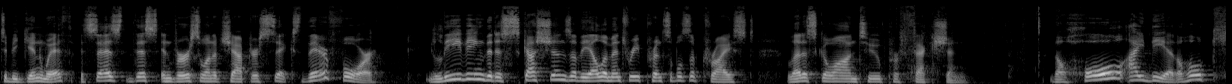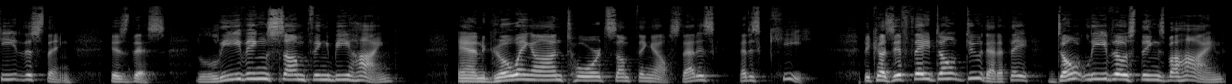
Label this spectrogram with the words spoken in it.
to begin with. It says this in verse 1 of chapter 6 Therefore, leaving the discussions of the elementary principles of Christ, let us go on to perfection. The whole idea, the whole key to this thing is this leaving something behind and going on towards something else. That is, that is key. Because if they don't do that, if they don't leave those things behind,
